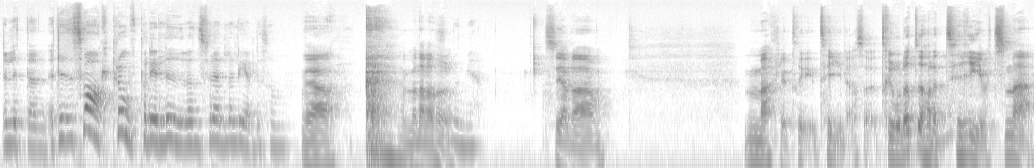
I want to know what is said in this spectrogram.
en liten, ett litet smakprov på det liv ens föräldrar levde som, Ja, men eller hur. Så jävla märklig tid alltså. Tror du att du hade trivts med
